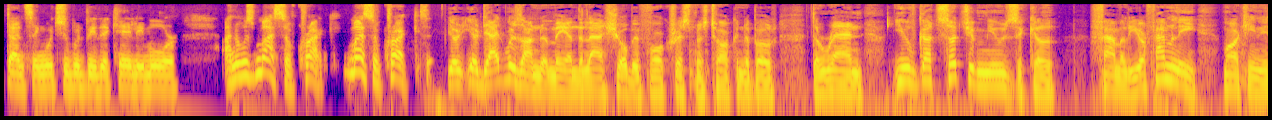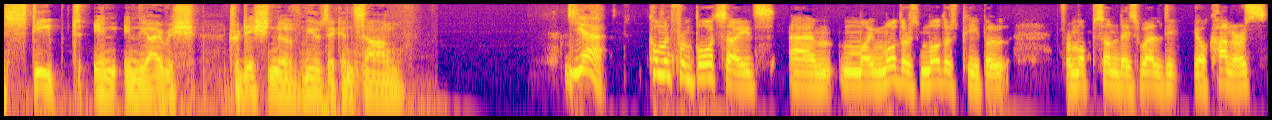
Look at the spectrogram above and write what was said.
dancing, which would be the Céilí Mór. And it was massive crack, massive crack. Your your dad was on me on the last show before Christmas talking about the Ran. You've got such a musical family. Your family, Martin, is steeped in, in the Irish tradition of music and song. Yeah, coming from both sides, um, my mother's mother's people from up Sunday's Well, the O'Connors,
